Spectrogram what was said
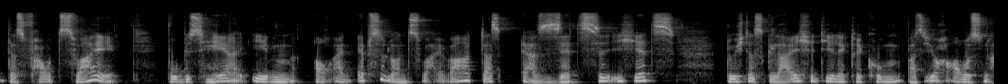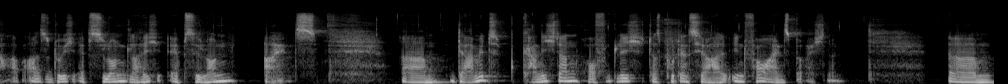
das V2 wo bisher eben auch ein Epsilon 2 war, das ersetze ich jetzt durch das gleiche Dielektrikum, was ich auch außen habe, also durch Epsilon gleich Epsilon 1. Ähm, damit kann ich dann hoffentlich das Potential in V1 berechnen. Ähm,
